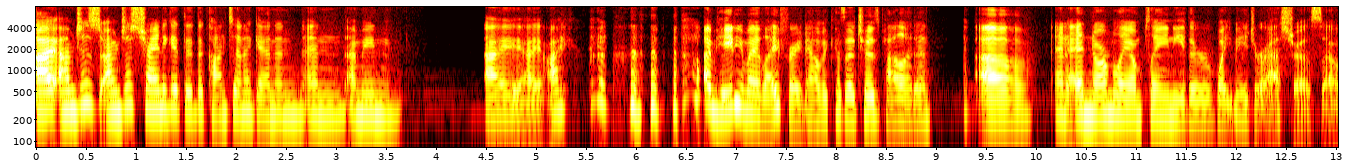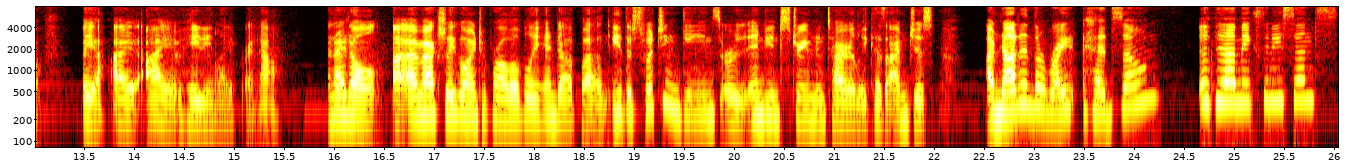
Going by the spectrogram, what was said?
I I'm just I'm just trying to get through the content again, and and I mean, I I I I'm hating my life right now because I chose Paladin. Um, and and normally I'm playing either White Mage or Astro. So, but yeah, I I am hating life right now, and I don't. I, I'm actually going to probably end up uh, either switching games or ending stream entirely because I'm just I'm not in the right head zone. If that makes any sense.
